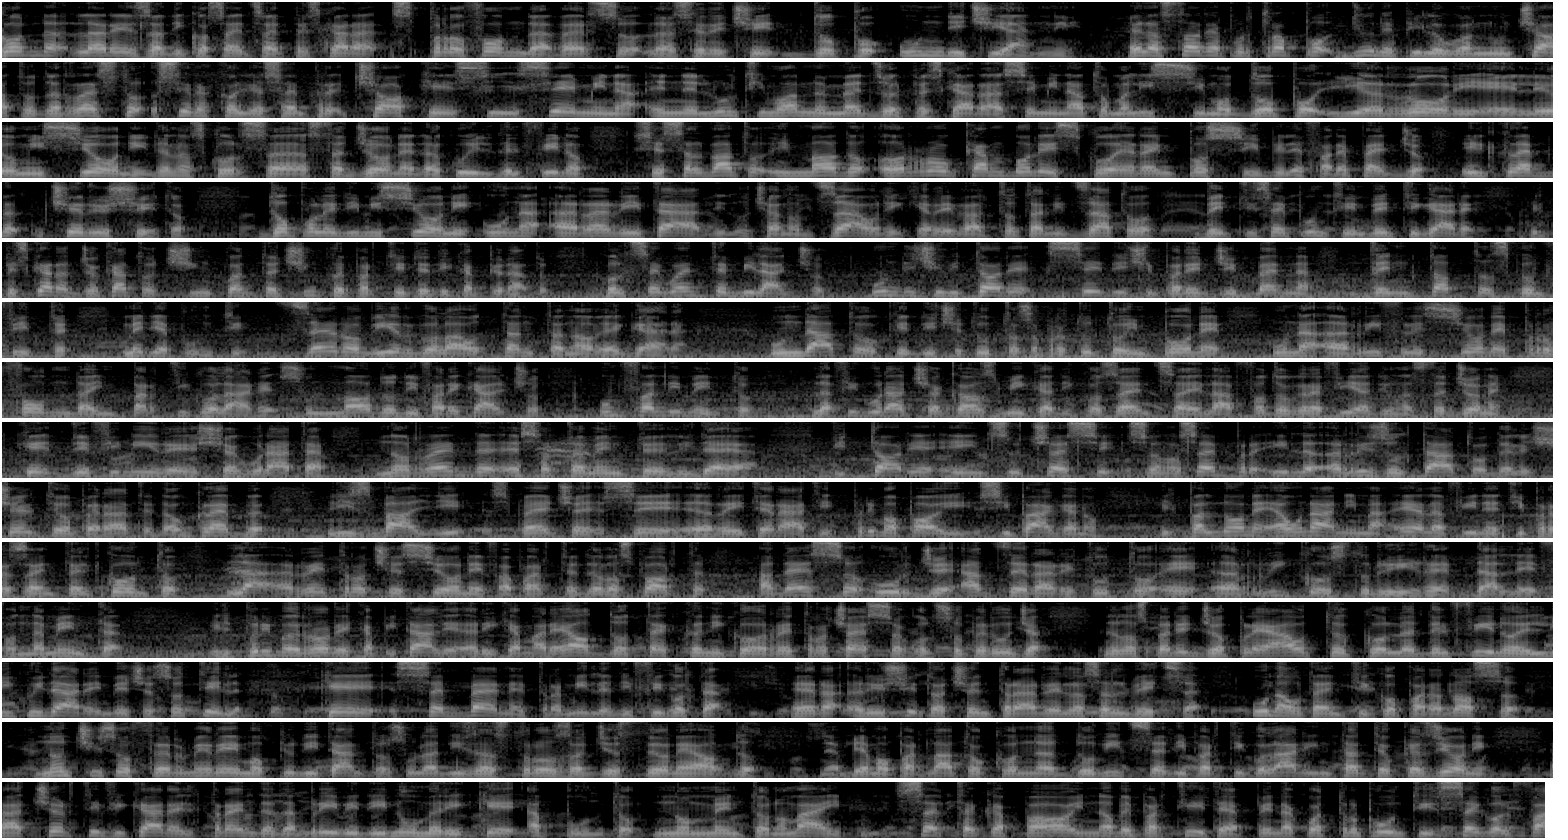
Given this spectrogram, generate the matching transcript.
Con la resa di Cosenza il Pescara sprofonda verso la Serie C dopo 11 anni. È la storia purtroppo di un epilogo annunciato, del resto si raccoglie sempre ciò che si semina. E nell'ultimo anno e mezzo il Pescara ha seminato malissimo dopo gli errori e le omissioni della scorsa stagione da cui il Delfino si è salvato in modo rocambolesco, era impossibile fare peggio, il club ci è riuscito. Dopo le dimissioni una rarità di Luciano Zauri che aveva totalizzato 26 punti in 20 gare, il Pescara ha giocato 55 partite di campionato. Col seguente bilancio 11 vittorie, 16 pareggi, ben 28 sconfitte, media punti 0,89 a gara. Un dato che dice tutto, soprattutto impone una riflessione profonda, in particolare sul modo di fare calcio. Un fallimento, la figuraccia cosmica di Cosenza e la fotografia di una stagione che definire sciagurata non rende esattamente l'idea. Vittorie e insuccessi sono sempre il risultato delle scelte operate da un club. Gli sbagli, specie se reiterati, prima o poi si pagano. Il pallone ha un'anima e alla fine ti presenta il conto. La retrocessione fa parte parte dello sport, adesso urge azzerare tutto e ricostruire dalle fondamenta. Il primo errore capitale è richiamare Oddo, tecnico retrocesso col suo Perugia nello spareggio play-out col Delfino e liquidare invece Sottil che sebbene tra mille difficoltà era riuscito a centrare la salvezza. Un autentico paradosso. Non ci soffermeremo più di tanto sulla disastrosa gestione Oddo. Ne abbiamo parlato con dovizia di particolari in tante occasioni a certificare il trend da brividi numeri che appunto non mentono mai. 7 KO in 9 partite, appena 4 punti, 6 gol fatti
